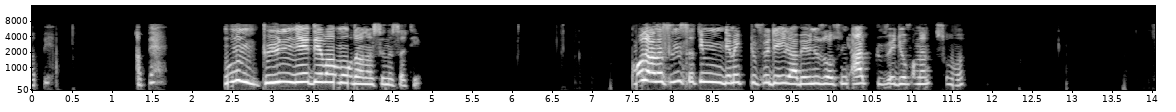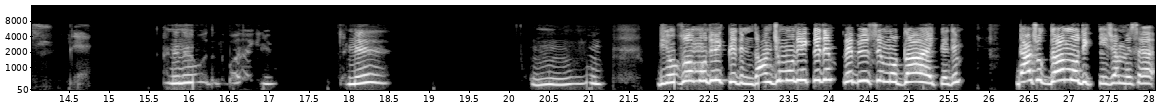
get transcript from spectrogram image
Abi. Abi. Oğlum köyün niye devamı o da anasını satayım? O da anasını satayım demek küfür değil haberiniz olsun. Alp küfür ediyor falan sonra. Ananı avladın bana geliyor. Ne? Hmm. Dinozor modu ekledim. Dungeon modu ekledim. Ve bir sürü modlar ekledim. Daha çok daha mod ekleyeceğim. Mesela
